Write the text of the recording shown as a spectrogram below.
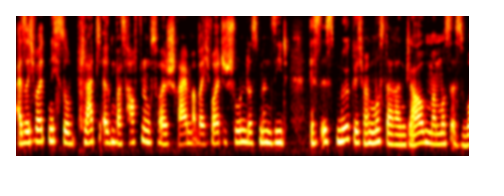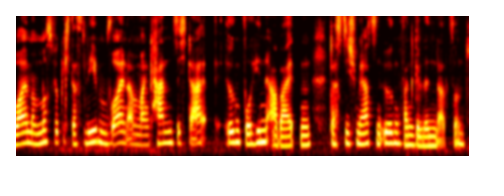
Also ich wollte nicht so platt irgendwas hoffnungsvoll schreiben, aber ich wollte schon, dass man sieht, es ist möglich, man muss daran glauben, man muss es wollen, man muss wirklich das Leben wollen, aber man kann sich da irgendwo hinarbeiten, dass die Schmerzen irgendwann gelindert sind.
